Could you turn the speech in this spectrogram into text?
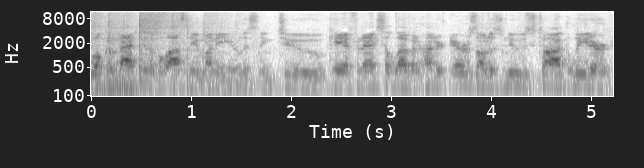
Welcome back to the Velocity of Money. You're listening to KFNX 1100, Arizona's news talk leader.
